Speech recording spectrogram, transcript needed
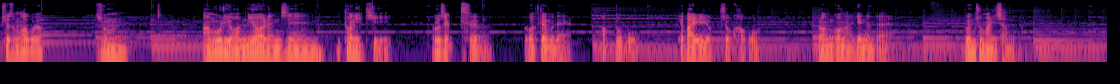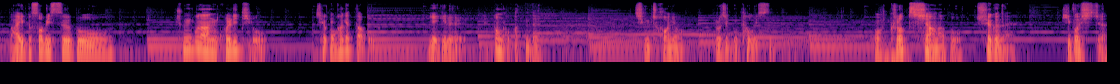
죄송하고요 좀 아무리 언리얼 엔진 이터니티 프로젝트 그것 때문에 바쁘고 개발 인력 부족하고 그런 건 알겠는데 이건 좀 아니지 않나? 라이브 서비스도 충분한 퀄리티로 제공하겠다고 얘기를 했던 것 같은데 지금 전혀 그러지 못하고 있음 뭐 그렇지 않아도 최근에 피버 시즌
